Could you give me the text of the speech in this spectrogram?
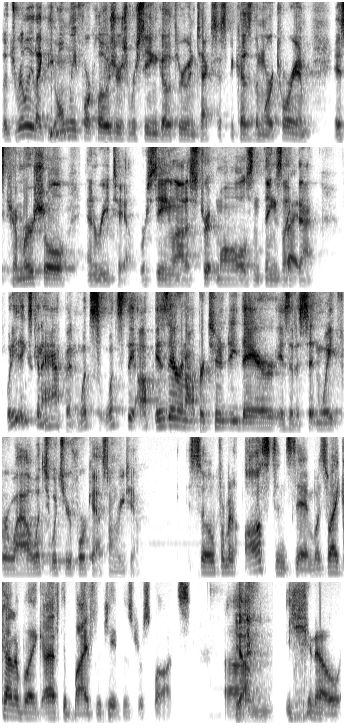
it's really like the only foreclosures we're seeing go through in Texas because of the moratorium is commercial and retail. We're seeing a lot of strip malls and things like right. that. What do you think is going to happen? What's what's the op- is there an opportunity there? Is it a sit and wait for a while? What's what's your forecast on retail? So from an Austin standpoint, so I kind of like I have to bifurcate this response. Um, yeah. you know,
